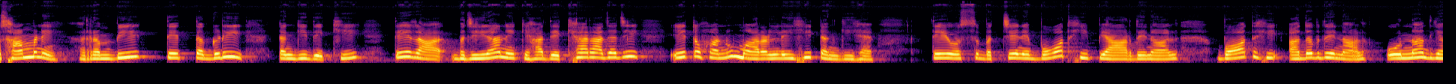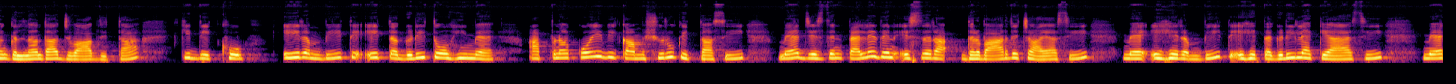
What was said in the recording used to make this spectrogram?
ਸਾਹਮਣੇ ਰੰਬੀ ਅਤੇ ਤਗੜੀ ਟੰਗੀ ਦੇਖੀ ਅਤੇ ਰਾ, ਵਜ਼ੀਰਾਂ ਨੇ ਕਿਹਾ, ਦੇਖਿਆ ਰਾਜਾ ਜੀ, ਇਹ ਤੁਹਾਨੂੰ ਮਾਰਨ ਲਈ ਹੀ ਟੰਗੀ ਹੈ। ਅਤੇ ਉਸ ਬੱਚੇ ਨੇ ਬਹੁਤ ਹੀ ਪਿਆਰ ਦੇ ਨਾਲ, ਬਹੁਤ ਹੀ ਅਦਬ ਦੇ ਨਾਲ ਉਹਨਾਂ ਦੀਆਂ ਗੱਲਾਂ ਦਾ ਜਵਾਬ ਦਿੱਤਾ ਕਿ ਦੇਖੋ ਇਹ ਰੰਬੀ ਅਤੇ ਇਹ ਤਗੜੀ ਤੋਂ ਹੀ ਮੈਂ ਆਪਣਾ ਕੋਈ ਵੀ ਕੰਮ ਸ਼ੁਰੂ ਕੀਤਾ ਸੀ। ਮੈਂ ਜਿਸ ਦਿਨ ਪਹਿਲੇ ਦਿਨ ਇਸ ਰਾ- ਦਰਬਾਰ ਵਿੱਚ ਆਇਆ ਸੀ, ਮੈਂ ਇਹ ਰੰਬੀ ਅਤੇ ਇਹ ਤਗੜੀ ਲੈ ਕੇ ਆਇਆ ਸੀ। ਮੈਂ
